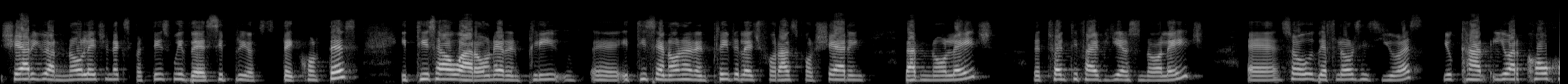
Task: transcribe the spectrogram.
share your knowledge and expertise with the Cypriot stakeholders. It is our honor and uh, it is an honor and privilege for us for sharing that knowledge, the 25 years knowledge. Uh, so the floor is yours. You can, you are co.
